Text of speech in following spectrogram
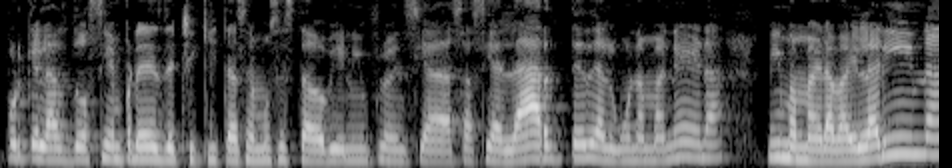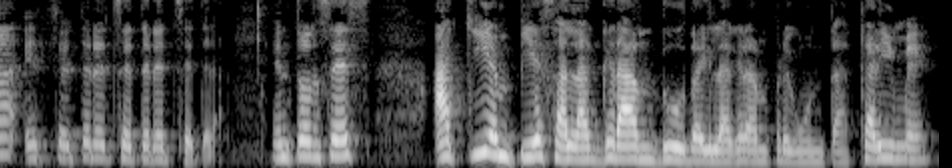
porque las dos siempre desde chiquitas hemos estado bien influenciadas hacia el arte de alguna manera, mi mamá era bailarina, etcétera, etcétera, etcétera. Entonces, aquí empieza la gran duda y la gran pregunta. Karime,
